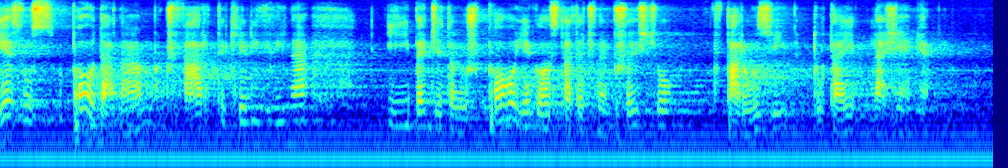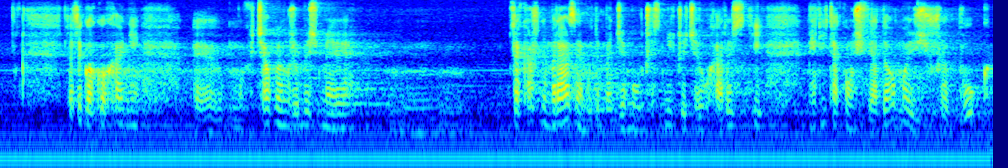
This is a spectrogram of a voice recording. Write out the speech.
Jezus poda nam czwarty kielich wina, będzie to już po Jego ostatecznym przyjściu w paruzji tutaj na ziemię. Dlatego, kochani, chciałbym, żebyśmy mm, za każdym razem, gdy będziemy uczestniczyć w Eucharystii, mieli taką świadomość, że Bóg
